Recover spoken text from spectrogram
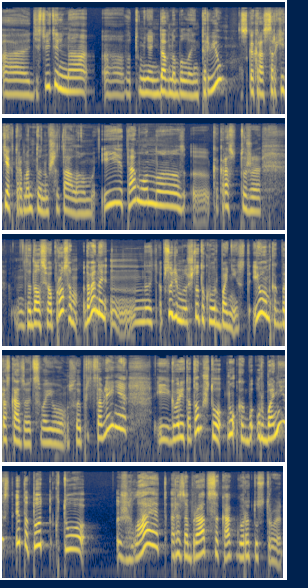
э, действительно, э, вот у меня недавно было интервью с, как раз с архитектором Антоном Шаталовым, и там он э, как раз тоже задался вопросом, давай на, на, обсудим, что такое урбанист. И он как бы рассказывает свое, свое представление и говорит о том, что ну, как бы урбанист — это тот, кто желает разобраться, как город устроен.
